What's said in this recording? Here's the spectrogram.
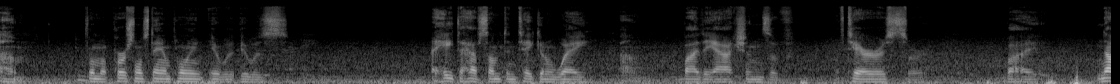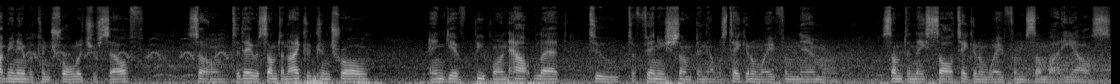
Um, from a personal standpoint, it was, it was. I hate to have something taken away um, by the actions of, of terrorists or by not being able to control it yourself. So today was something I could control and give people an outlet to, to finish something that was taken away from them or something they saw taken away from somebody else.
